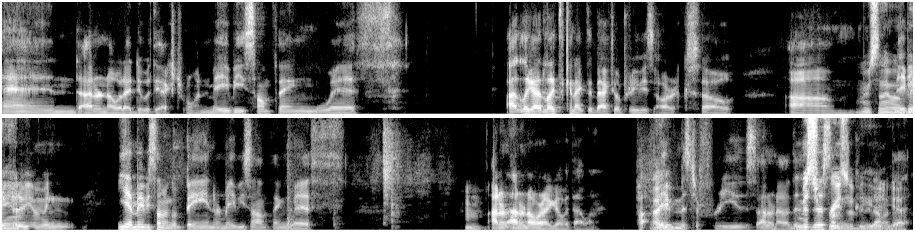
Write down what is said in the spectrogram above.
and I don't know what I do with the extra one maybe something with I, like I'd like to connect it back to a previous arc so um Maybe something with maybe Bane. could have even yeah maybe something with Bane or maybe something with hmm, I don't I don't know where I go with that one Po- I- maybe Mr. Freeze I don't know Mr. there's Freeze would be good, yeah. that.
